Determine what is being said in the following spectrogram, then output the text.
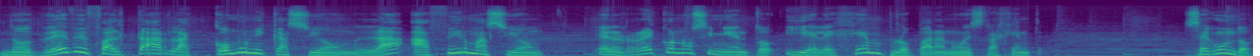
No debe faltar la comunicación, la afirmación, el reconocimiento y el ejemplo para nuestra gente. Segundo,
